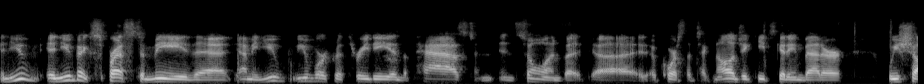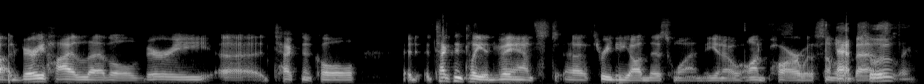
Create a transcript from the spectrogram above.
And you've and you've expressed to me that I mean you've you've worked with 3D in the past and, and so on, but uh, of course the technology keeps getting better. We shot very high level, very uh, technical technically advanced uh, 3D on this one, you know, on par with some of the Absolutely. best.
